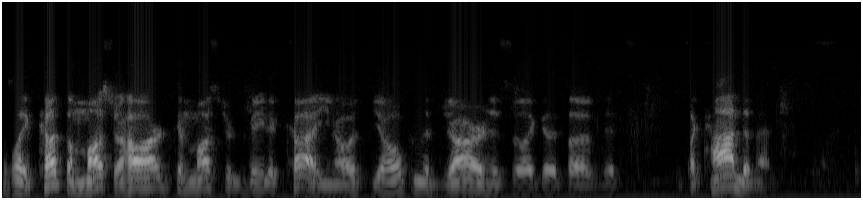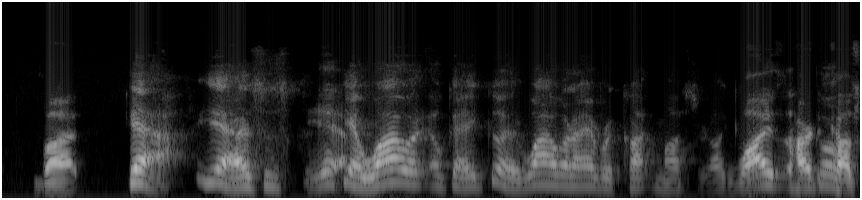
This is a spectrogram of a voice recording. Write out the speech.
It's like cut the mustard. How hard can mustard be to cut? You know, if you open the jar and it's like it's a it's, it's a condiment. But Yeah. Yeah. This is yeah, yeah. Why would okay? Good. Why would I ever cut mustard? Like, why is it hard to cut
